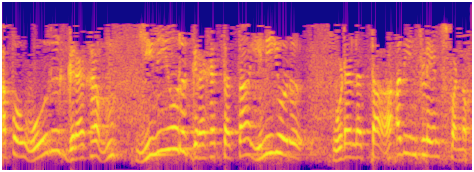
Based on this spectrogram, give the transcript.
அப்போ ஒரு கிரகம் இனியொரு கிரகத்தை தான் இனியொரு உடலைத்தான் அது இன்ஃபுளுயன்ஸ் பண்ணும்.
